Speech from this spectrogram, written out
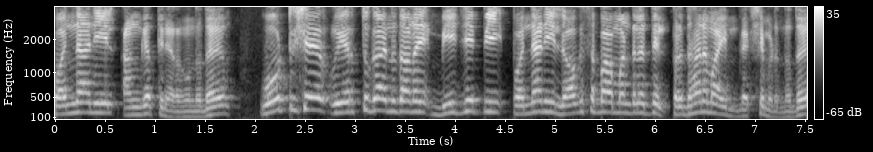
പൊന്നാനിയിൽ അംഗത്തിനിറങ്ങുന്നത്. വോട്ട് ഷെയർ ഉയർത്തുക എന്നതാണ് ബി പൊന്നാനി ലോക്സഭാ മണ്ഡലത്തിൽ പ്രധാനമായും ലക്ഷ്യമിടുന്നത്.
